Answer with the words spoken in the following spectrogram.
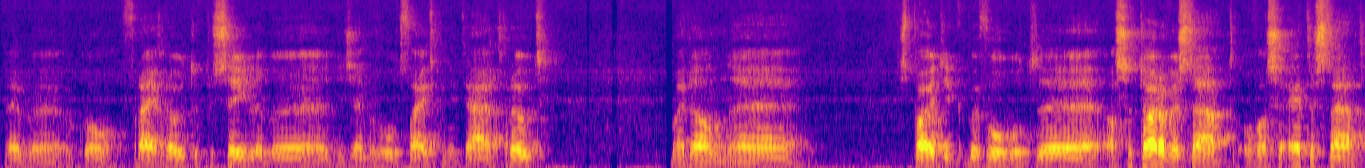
we hebben ook wel vrij grote percelen, die zijn bijvoorbeeld 15 hectare groot. Maar dan spuit ik bijvoorbeeld uh, als er tarwe staat of als er erwten staat,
